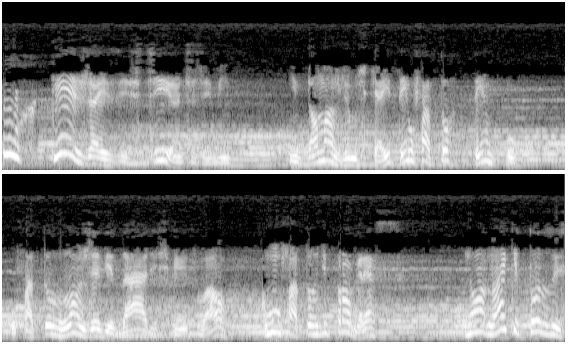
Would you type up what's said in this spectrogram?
porque já existia antes de mim. Então nós vemos que aí tem o fator tempo, o fator longevidade espiritual, como um fator de progresso. Não, não é que todos os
